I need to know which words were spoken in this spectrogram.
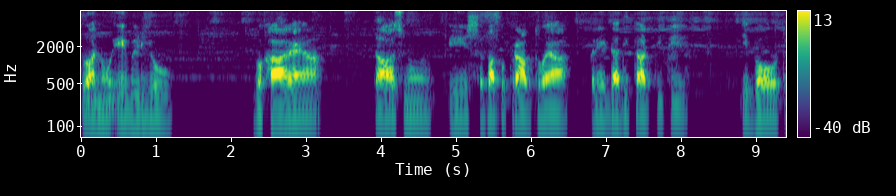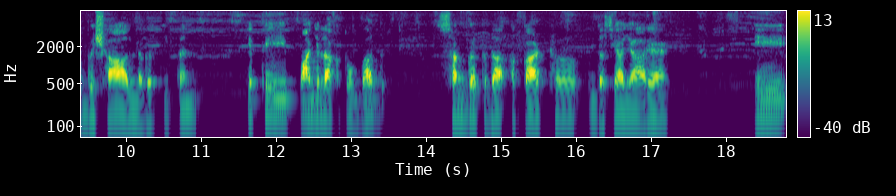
ਤੁਹਾਨੂੰ ਇਹ ਵੀਡੀਓ ਵਿਖਾ ਰਿਹਾ ਦਾਸ ਨੂੰ ਇਹ ਸਬਬ ਪ੍ਰਾਪਤ ਹੋਇਆ ਕੈਨੇਡਾ ਦੀ ਧਰਤੀ ਤੇ ਇਹ ਬਹੁਤ ਵਿਸ਼ਾਲ ਨਗਰ ਕੀਰਤਨ, ਜਿੱਥੇ 5 ਲੱਖ ਤੋਂ ਵੱਧ ਸੰਗਤ ਦਾ ਇਕੱਠ ਦੱਸਿਆ ਜਾ ਰਿਹਾ ਹੈ। ਇਹ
